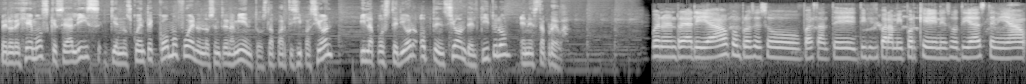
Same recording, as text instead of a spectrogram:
Pero dejemos que sea Liz quien nos cuente cómo fueron los entrenamientos, la participación y la posterior obtención del título en esta prueba. Bueno, en realidad fue un proceso bastante difícil para mí porque en esos días tenía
